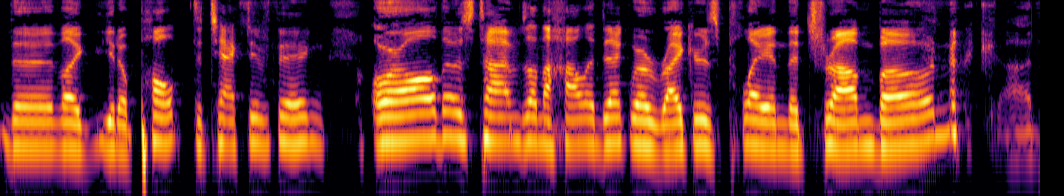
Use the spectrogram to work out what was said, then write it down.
the like you know pulp detective thing or all those times on the holodeck where Riker's playing the trombone god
